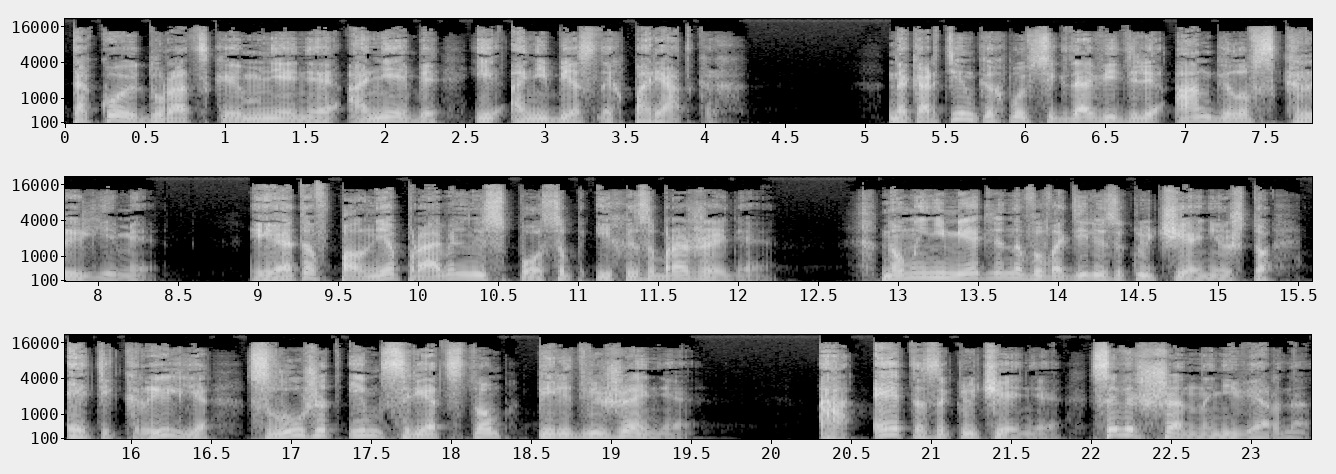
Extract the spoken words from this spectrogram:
такое дурацкое мнение о небе и о небесных порядках. На картинках мы всегда видели ангелов с крыльями, и это вполне правильный способ их изображения. Но мы немедленно выводили заключение, что эти крылья служат им средством передвижения. А это заключение совершенно неверно.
